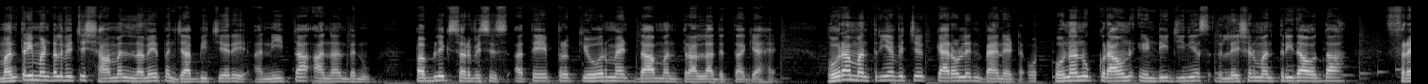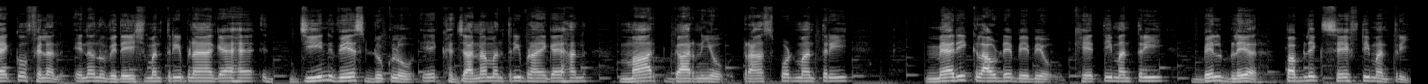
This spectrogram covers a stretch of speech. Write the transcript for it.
ਮੰਤਰੀ ਮੰਡਲ ਵਿੱਚ ਸ਼ਾਮਲ ਨਵੇਂ ਪੰਜਾਬੀ ਚਿਹਰੇ ਅਨੀਤਾ ਆਨੰਦ ਨੂੰ ਪਬਲਿਕ ਸਰਵਿਸਿਜ਼ ਅਤੇ ਪ੍ਰੋਕਿਉਰਮੈਂਟ ਦਾ ਮੰਤਰਾਲਾ ਦਿੱਤਾ ਗਿਆ ਹੈ। ਹੋਰਾਂ ਮੰਤਰੀਆਂ ਵਿੱਚ ਕੈਰੋਲਿਨ ਬੈਨੇਟ ਉਹਨਾਂ ਨੂੰ ਕਰਾਊਨ ਇੰਡੀਜੀਨੀਅਸ ਰਿਲੇਸ਼ਨ ਮੰਤਰੀ ਦਾ ਅਹੁਦਾ ਫ੍ਰੈਕੋ ਫਿਲਨ ਇਹਨਾਂ ਨੂੰ ਵਿਦੇਸ਼ ਮੰਤਰੀ ਬਣਾਇਆ ਗਿਆ ਹੈ। ਜੀਨ ਵੇਸ ਡੁਕਲੋ, ਇਹ ਖਜ਼ਾਨਾ ਮੰਤਰੀ ਬਣਾਏ ਗਏ ਹਨ। ਮਾਰਕ ਗਾਰਨੀਓ, ਟਰਾਂਸਪੋਰਟ ਮੰਤਰੀ। ਮੈਰੀ ਕਲਾਉਡੇ ਬੇਬਿਓ, ਖੇਤੀ ਮੰਤਰੀ। ਬਿਲ ਬਲੇਅਰ, ਪਬਲਿਕ ਸੇਫਟੀ ਮੰਤਰੀ।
